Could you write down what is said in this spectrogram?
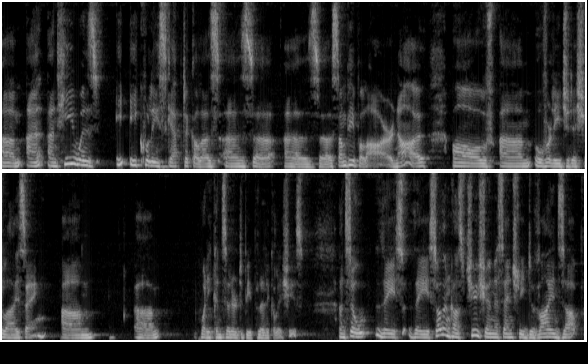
um, and, and, he was equally sceptical as as uh, as uh, some people are now of um, overly judicializing um, what he considered to be political issues. And so the, the Southern Constitution essentially divides up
